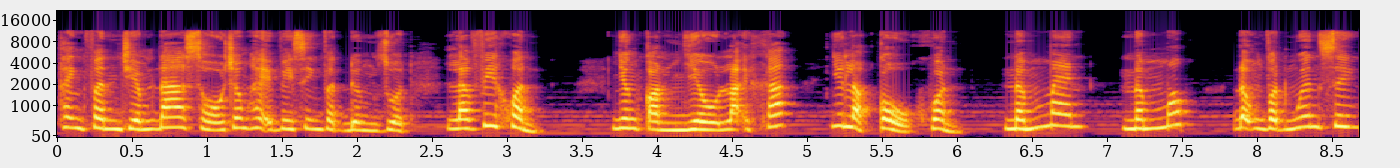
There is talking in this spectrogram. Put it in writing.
Thành phần chiếm đa số trong hệ vi sinh vật đường ruột là vi khuẩn, nhưng còn nhiều loại khác như là cổ khuẩn, nấm men, nấm mốc, động vật nguyên sinh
